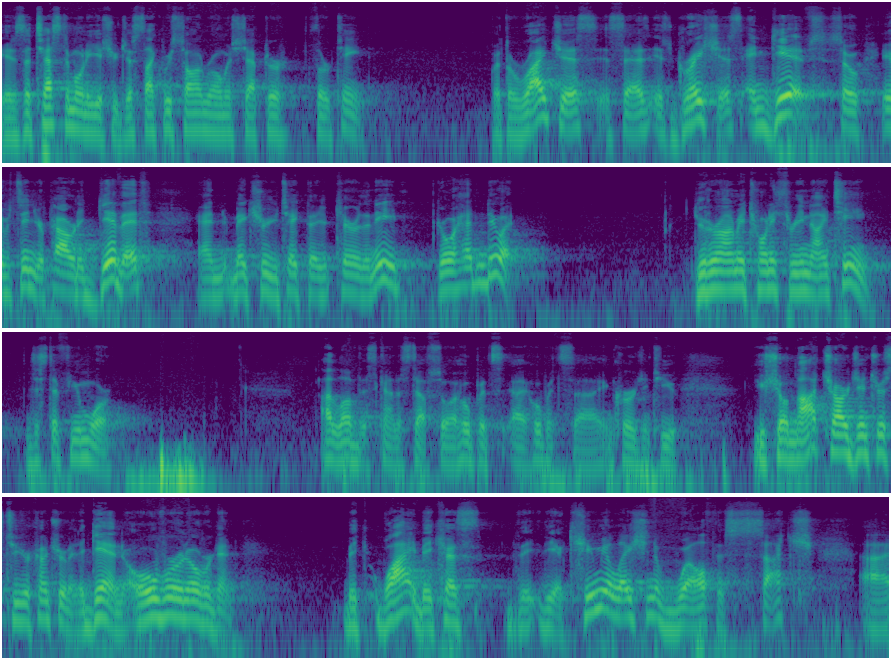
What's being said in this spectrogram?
it is a testimony issue, just like we saw in Romans chapter 13. But the righteous, it says, is gracious and gives. So if it's in your power to give it and make sure you take the, care of the need, go ahead and do it. Deuteronomy 23 19. Just a few more. I love this kind of stuff, so I hope it's, I hope it's uh, encouraging to you. You shall not charge interest to your countrymen. Again, over and over again. Be- why? Because the, the accumulation of wealth is such, uh,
